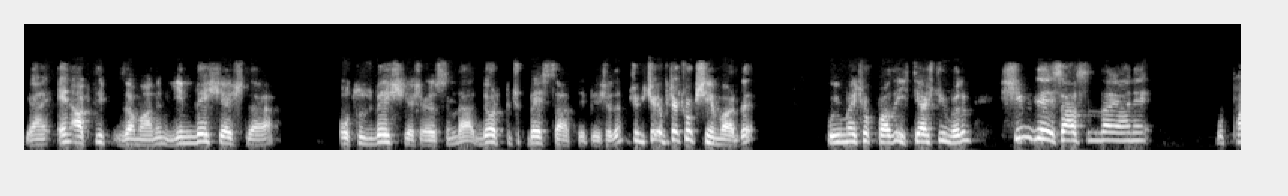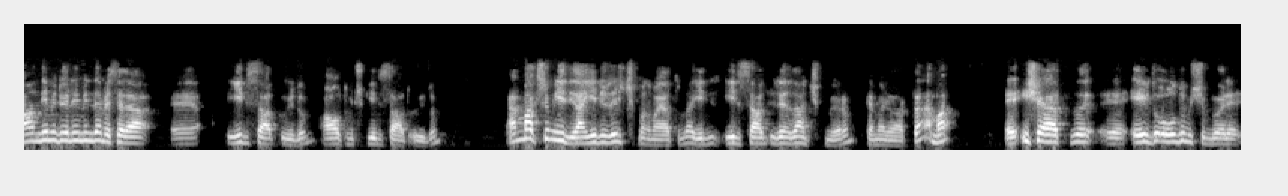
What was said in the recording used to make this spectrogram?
yani en aktif zamanım 25 yaşla 35 yaş arasında 4,5-5 saat yaşadım. Çünkü yapacak çok şeyim vardı. Uyumaya çok fazla ihtiyaç duymuyordum. Şimdi esasında yani bu pandemi döneminde mesela e, 7 saat uyudum. 6,5-7 saat uyudum. Yani maksimum 7. Yani 7 üzeri çıkmadım hayatımda. 7, 7 saat üzerinden çıkmıyorum temel olarak ama e, iş hayatı e, evde olduğum için böyle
